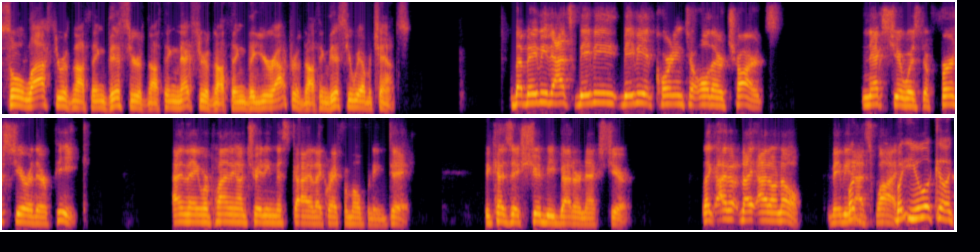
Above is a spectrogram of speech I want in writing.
So last year was nothing. This year is nothing. Next year is nothing. The year after is nothing. This year we have a chance. But maybe that's maybe maybe according to all their charts, next year was the first year of their peak. And they were planning on trading this guy like right from opening day because it should be better next year. Like I don't I, I don't know. Maybe But- that's why. But you look at like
